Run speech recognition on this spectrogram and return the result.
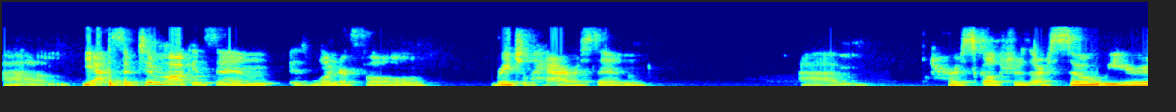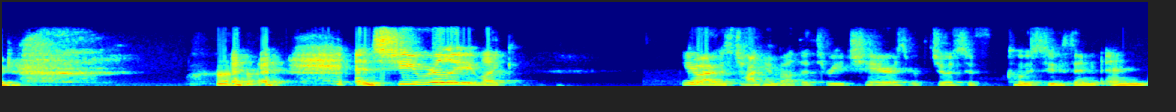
um, yeah, so Tim Hawkinson is wonderful. Rachel Harrison, um, her sculptures are so weird. and she really, like, you know, I was talking about the three chairs with Joseph Kosuth, and, and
